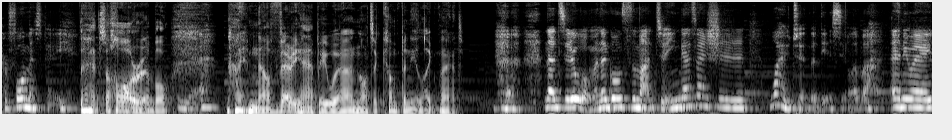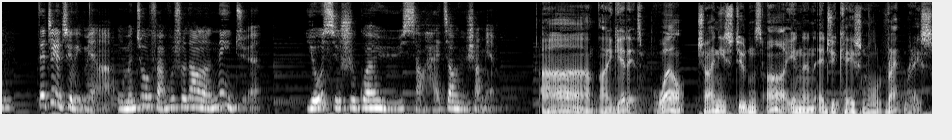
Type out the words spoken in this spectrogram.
performance pay. That's horrible. Yeah. I am now very happy we are not a company like that. 那其实我们的公司嘛，就应该算是外卷的典型了吧。Anyway，在这个剧里面啊，我们就反复说到了内卷， 尤其是关于小孩教育上面。 Ah, I get it. Well, Chinese students are in an educational rat race.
